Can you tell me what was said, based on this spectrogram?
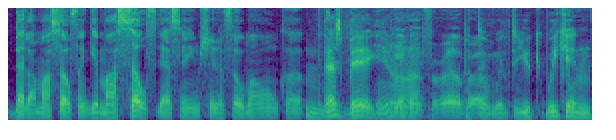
bet on myself and get myself that same shit and fill my own cup. Mm, That's big, you know. it for real, with the- bro. with the- you, we can.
